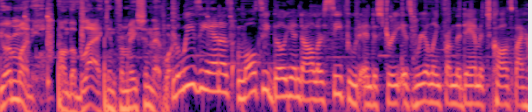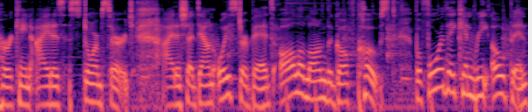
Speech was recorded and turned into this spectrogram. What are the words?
Your money on the Black Information Network. Louisiana's multi billion dollar seafood industry is reeling from the damage caused by Hurricane Ida's storm surge. Ida shut down oyster beds all along the Gulf Coast. Before they can reopen,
